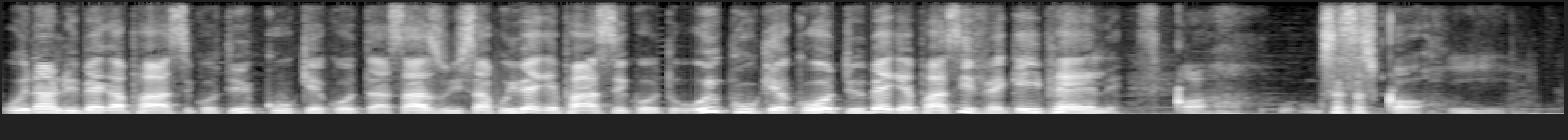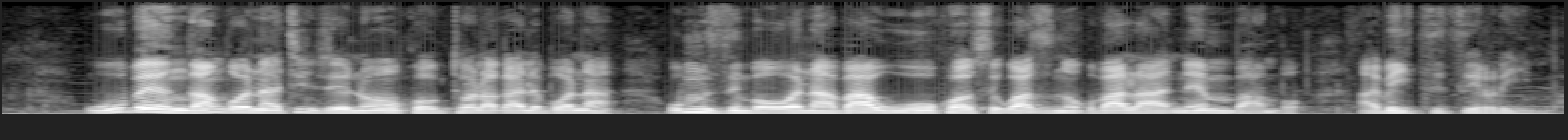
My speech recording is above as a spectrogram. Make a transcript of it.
uyinanda uyibeka phasi kodwa uyiguge kodwa asazi uyisapho uyibeke phasi kodwa uyiguge kodwa uyibeke phasi iveke iphele. Siqoho kusesesiqorho iye. Ube ngangonathi nje nokho kutholakale bona umzimba wona bawukho sikwazi nokubala nembambo abe yitsitsirimba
